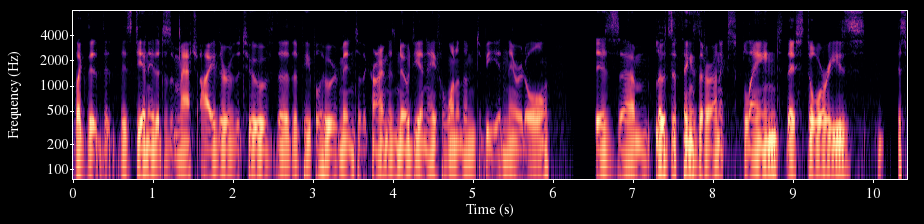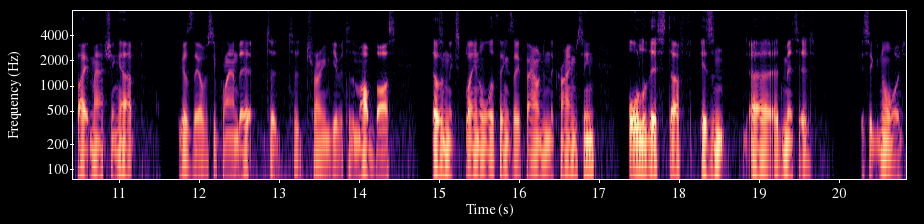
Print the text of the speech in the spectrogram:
Like the, the, there's DNA that doesn't match either of the two of the the people who were admitted to the crime. There's no DNA for one of them to be in there at all. There's um, loads of things that are unexplained. Their stories, despite matching up, because they obviously planned it to, to try and give it to the mob boss, doesn't explain all the things they found in the crime scene. All of this stuff isn't uh, admitted. It's ignored.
